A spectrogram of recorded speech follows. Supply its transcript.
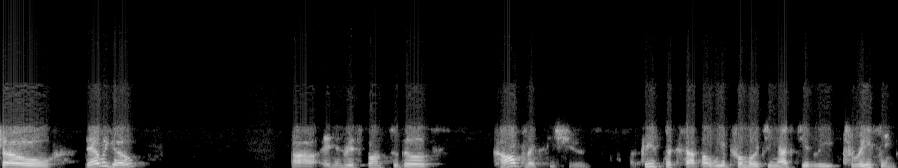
So there we go. Uh, and in response to those complex issues, at least at XAPA, we are promoting actively three things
